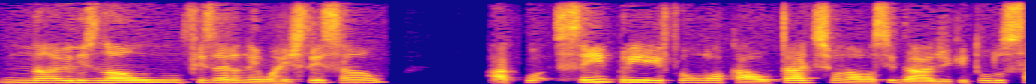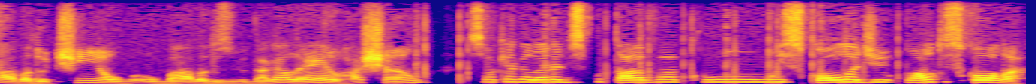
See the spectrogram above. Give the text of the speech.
não, eles não fizeram nenhuma restrição. A, sempre foi um local tradicional na cidade que todo sábado tinha o, o baba dos, da galera, o rachão, só que a galera disputava com uma escola de uma autoescola.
